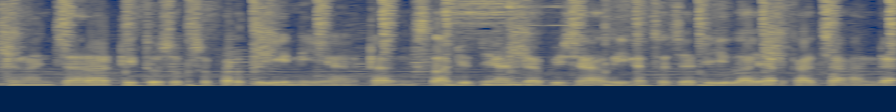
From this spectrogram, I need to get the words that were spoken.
dengan cara ditusuk seperti ini ya. Dan selanjutnya Anda bisa lihat saja di layar kaca Anda.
